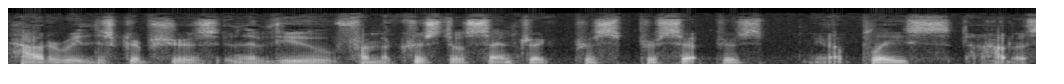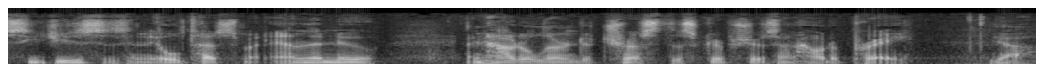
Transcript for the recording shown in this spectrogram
how to read the scriptures in the view from the Christocentric pers- you know, place, how to see Jesus in the Old Testament and the New, and how to learn to trust the scriptures and how to pray Yeah.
